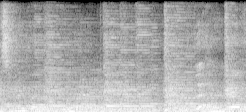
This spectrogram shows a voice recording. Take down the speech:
Please remember that I never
